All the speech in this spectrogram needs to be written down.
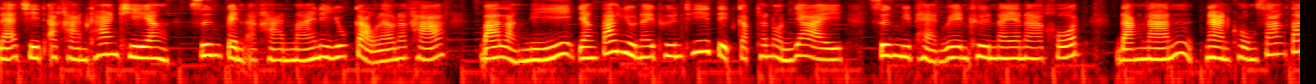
และชิดอาคารข้างเคียง ซึ่งเป็นอาคารไม้ในยุคเก่าแล้วนะคะ บ้านหลังนี้ยังตั้งอยู่ในพื้นที่ติดกับถนนใหญ่ ซึ่งมีแผนเวรคืนในอนาคต ดังนั้นงานโครงสร้างใต้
